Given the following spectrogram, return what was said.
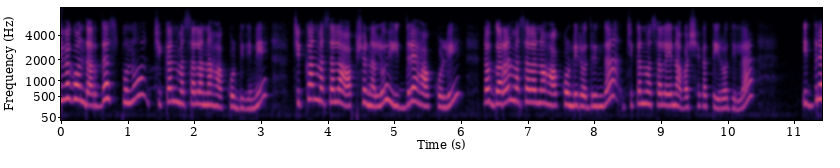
ಇವಾಗ ಒಂದು ಅರ್ಧ ಸ್ಪೂನು ಚಿಕನ್ ಮಸಾಲಾನ ಹಾಕ್ಕೊಂಡಿದ್ದೀನಿ. ಚಿಕನ್ ಮಸಾಲ ಆಪ್ಷನಲ್ಲು ಇದ್ದರೆ ಹಾಕ್ಕೊಳ್ಳಿ. ನಾವು ಗರಂ ಮಸಾಲಾನ ಹಾಕ್ಕೊಂಡಿರೋದ್ರಿಂದ ಚಿಕನ್ ಮಸಾಲ ಏನು ಅವಶ್ಯಕತೆ ಇರೋದಿಲ್ಲ. ಇದ್ದರೆ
